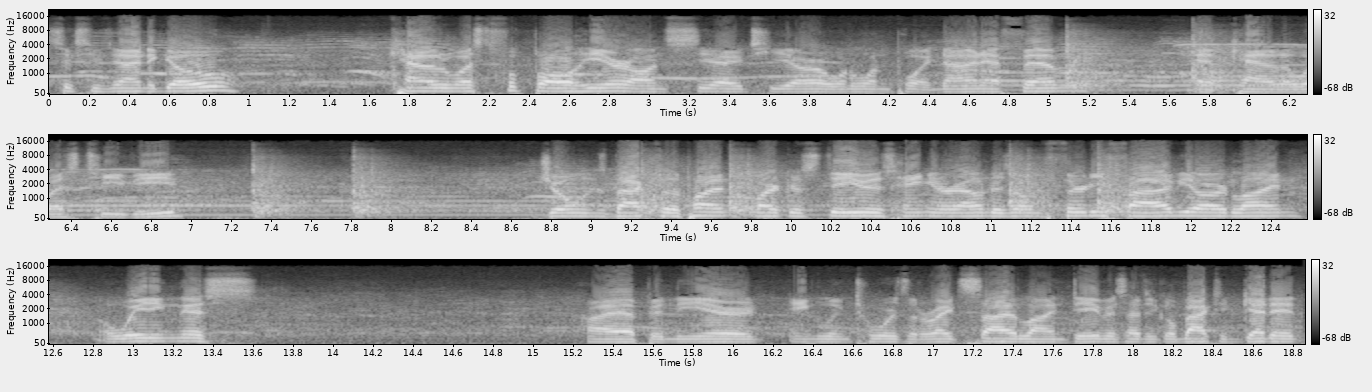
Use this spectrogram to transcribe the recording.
6.59 to go. Canada West football here on CITR 101.9 FM and Canada West TV. Jones back for the punt. Marcus Davis hanging around his own 35 yard line, awaiting this high up in the air, angling towards the right sideline. Davis had to go back to get it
